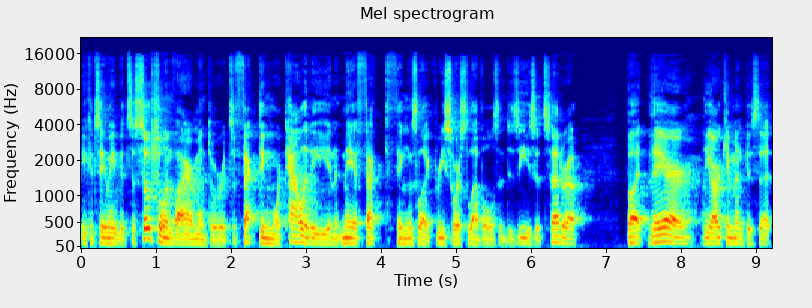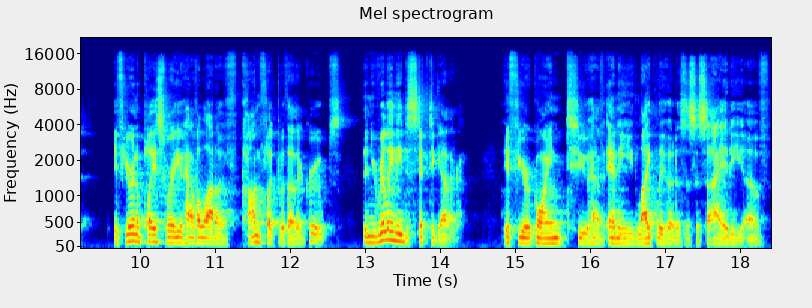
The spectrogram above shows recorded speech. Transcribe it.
you could say maybe it's a social environment or it's affecting mortality and it may affect things like resource levels and disease, et cetera. But there, the argument is that if you're in a place where you have a lot of conflict with other groups, then you really need to stick together if you're going to have any likelihood as a society of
